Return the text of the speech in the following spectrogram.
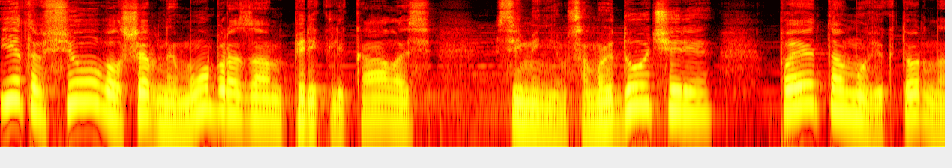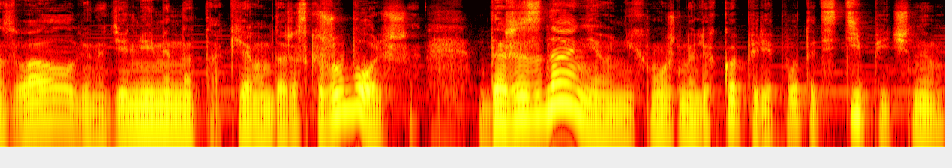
И это все волшебным образом перекликалось с именем самой дочери, поэтому Виктор назвал винодельню именно так. Я вам даже скажу больше. Даже здание у них можно легко перепутать с типичным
